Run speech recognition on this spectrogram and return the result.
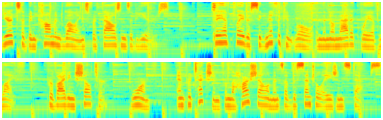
yurts have been common dwellings for thousands of years. They have played a significant role in the nomadic way of life, providing shelter, warmth, and protection from the harsh elements of the Central Asian steppes.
